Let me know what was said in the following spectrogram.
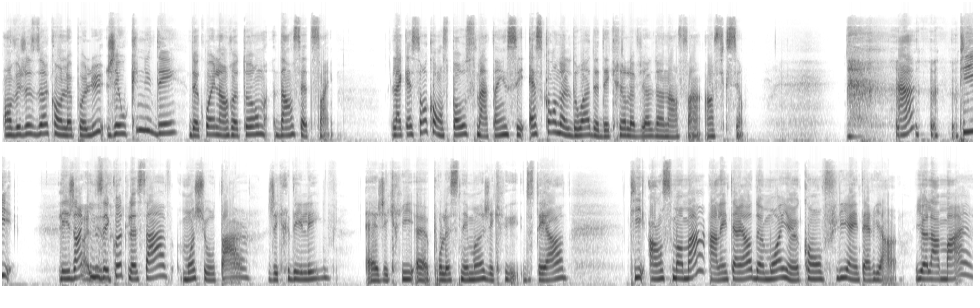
On veut juste dire qu'on l'a pas lu. J'ai aucune idée de quoi il en retourne dans cette scène. La question qu'on se pose ce matin, c'est est-ce qu'on a le droit de décrire le viol d'un enfant en fiction? Hein? Puis, les gens qui nous écoutent le savent. Moi, je suis auteur. J'écris des livres. euh, j'écris euh, pour le cinéma. J'écris du théâtre. Puis en ce moment, à l'intérieur de moi, il y a un conflit intérieur. Il y a la mère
